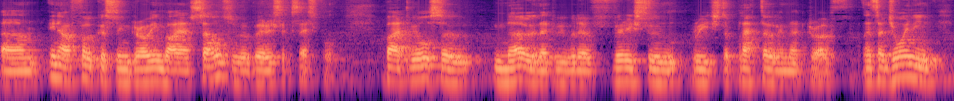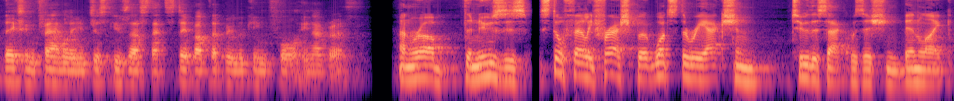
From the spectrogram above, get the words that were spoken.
um, in our focus in growing by ourselves, we were very successful. But we also know that we would have very soon reached a plateau in that growth. And so joining the Hexagon family just gives us that step up that we're looking for in our growth. And Rob, the news is still fairly fresh, but what's the reaction to this acquisition been like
